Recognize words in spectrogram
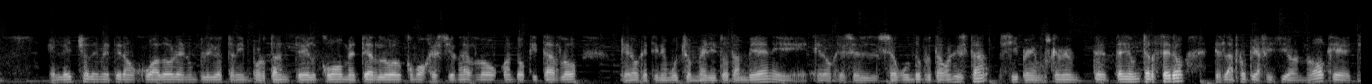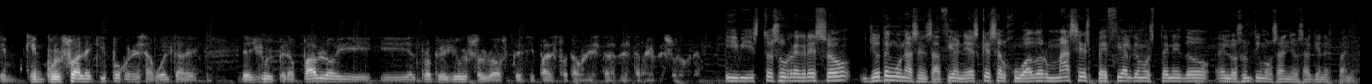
el hecho de meter a un jugador en un playoff tan importante, el cómo meterlo, el cómo gestionarlo, cuándo quitarlo, creo que tiene mucho mérito también y creo que es el segundo protagonista. Si tenemos que tener un tercero, es la propia afición, ¿no? Que, que, impulsó al equipo con esa vuelta de, de Jules, pero Pablo y, el propio Jules son los principales protagonistas de este regreso, creo. Y visto su regreso, yo tengo una sensación y es que es el jugador más especial que hemos tenido en los últimos años aquí en España.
